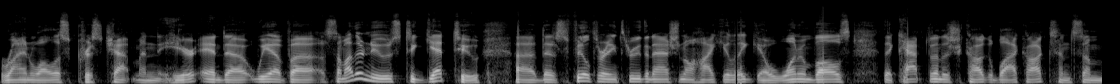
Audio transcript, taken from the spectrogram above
Ryan Wallace, Chris Chapman here, and uh, we have uh, some other news to get to uh, that's filtering through the National Hockey League. one involves the captain of the Chicago Blackhawks and some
